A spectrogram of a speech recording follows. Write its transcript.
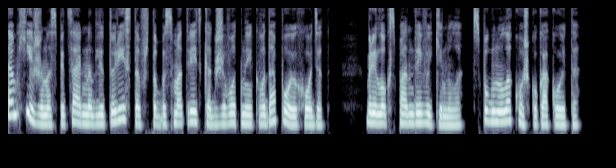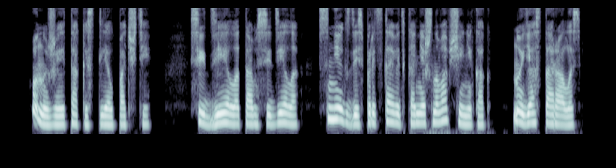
Там хижина специально для туристов, чтобы смотреть, как животные к водопою ходят. Брелок с пандой выкинула, спугнула кошку какую-то. Он уже и так истлел почти. Сидела там, сидела. Снег здесь представить, конечно, вообще никак. Но я старалась.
